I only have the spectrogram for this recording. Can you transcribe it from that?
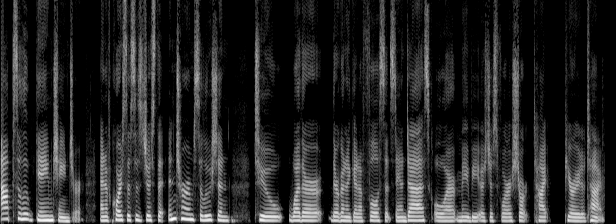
Absolute game changer. And of course, this is just the interim solution to whether they're going to get a full sit stand desk or maybe it's just for a short time period of time.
